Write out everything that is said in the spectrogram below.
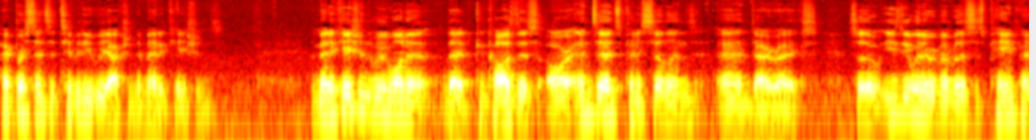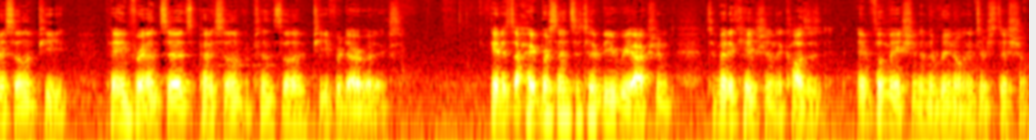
hypersensitivity reaction to medications. The medications we want to that can cause this are NSAIDs, penicillins, and diuretics. So the easy way to remember this is pain, penicillin, P. Pain for NSAIDs, penicillin for penicillin, P for diuretics. Again, it's a hypersensitivity reaction to medication that causes inflammation in the renal interstitium.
